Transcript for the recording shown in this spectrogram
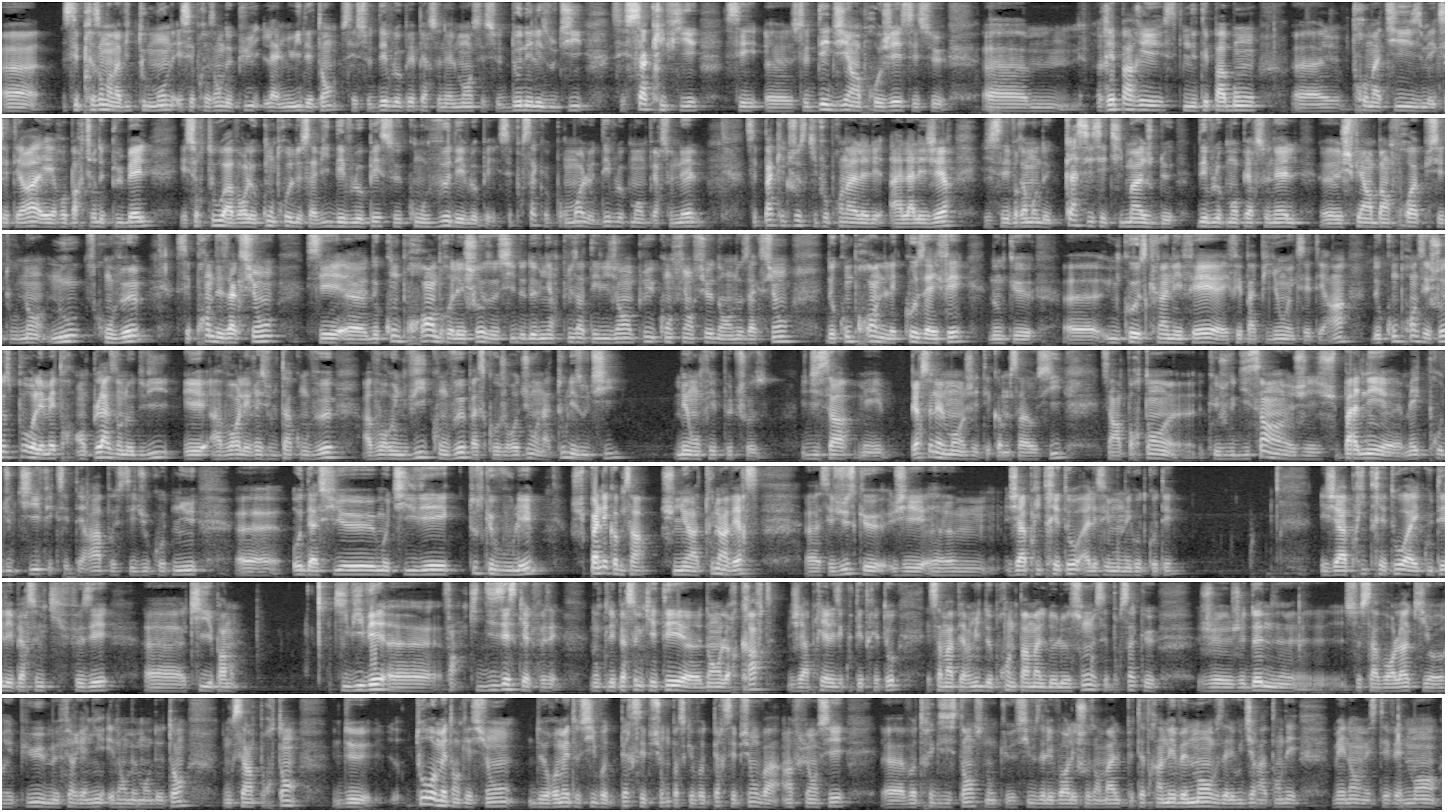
euh, c'est présent dans la vie de tout le monde et c'est présent depuis la nuit des temps. C'est se développer personnellement, c'est se donner les outils, c'est sacrifier, c'est euh, se dédier à un projet, c'est se euh, réparer ce qui n'était pas bon, euh, traumatisme, etc. et repartir de plus belle et surtout avoir le contrôle de sa vie, développer ce qu'on veut développer. C'est pour ça que pour moi, le développement personnel, c'est pas quelque chose qu'il faut prendre à la, à la légère. J'essaie vraiment de casser cette image de développement personnel. je fais un bain froid puis c'est tout. Non, nous, ce qu'on veut, c'est prendre des actions, c'est euh, de comprendre les choses aussi, de devenir plus intelligent, plus consciencieux dans nos actions, de comprendre les causes à effet, donc euh, euh, une cause crée un effet, effet papillon, etc. De comprendre ces choses pour les mettre en place dans notre vie et avoir les résultats qu'on veut, avoir une vie qu'on veut, parce qu'aujourd'hui on a tous les outils, mais on fait peu de choses. Je dis ça, mais personnellement, j'étais comme ça aussi. C'est important euh, que je vous dise ça. Hein. Je suis pas né euh, mec productif, etc. Poster du contenu euh, audacieux, motivé, tout ce que vous voulez. Je suis pas né comme ça. Je suis né à tout l'inverse. c'est juste que j'ai j'ai appris très tôt à laisser mon ego de côté. Et j'ai appris très tôt à écouter les personnes qui faisaient, qui, pardon, qui vivaient, euh, enfin, qui disaient ce qu'elles faisaient. Donc les personnes qui étaient euh, dans leur craft, j'ai appris à les écouter très tôt et ça m'a permis de prendre pas mal de leçons et c'est pour ça que je, donne euh, ce savoir-là qui aurait pu me faire gagner énormément de temps. Donc c'est important de tout remettre en question, de remettre aussi votre perception parce que votre perception va influencer votre existence. Donc si vous allez voir les choses en mal, peut-être un événement, vous allez vous dire attendez, mais non, mais cet événement,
